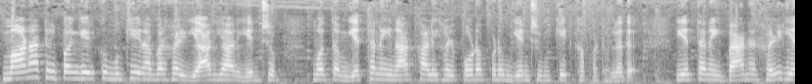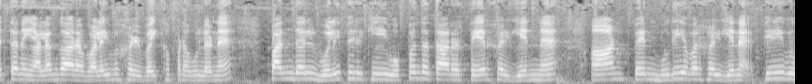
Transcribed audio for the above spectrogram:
மாநாட்டில் பங்கேற்கும் முக்கிய நபர்கள் யார் யார் என்றும் மொத்தம் எத்தனை நாற்காலிகள் போடப்படும் என்றும் கேட்கப்பட்டுள்ளது. எத்தனை பேனர்கள் எத்தனை அலங்கார வளைவுகள் வைக்கப்பட உள்ளன பந்தல் ஒலிபெருக்கி ஒப்பந்ததாரர் பெயர்கள் என்ன ஆண் பெண் முதியவர்கள் என பிரிவு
